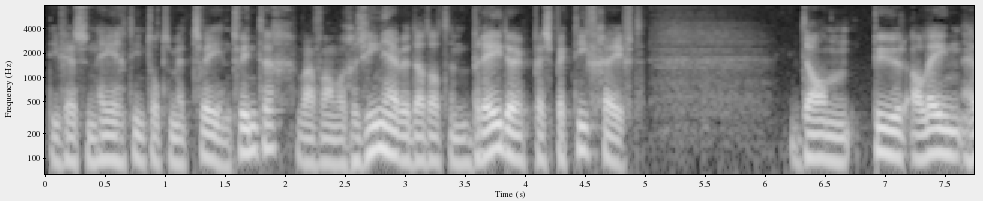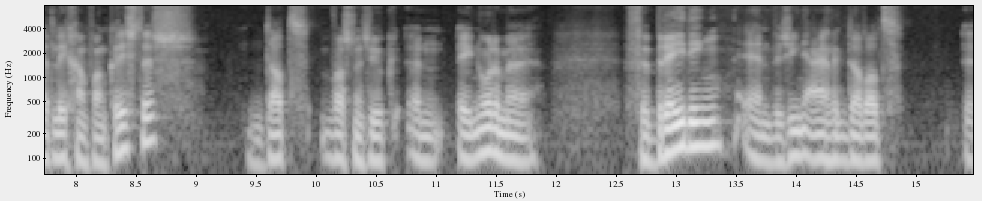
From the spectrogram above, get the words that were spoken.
die versen 19 tot en met 22, waarvan we gezien hebben dat dat een breder perspectief geeft dan puur alleen het lichaam van Christus. Dat was natuurlijk een enorme verbreding en we zien eigenlijk dat het, uh,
